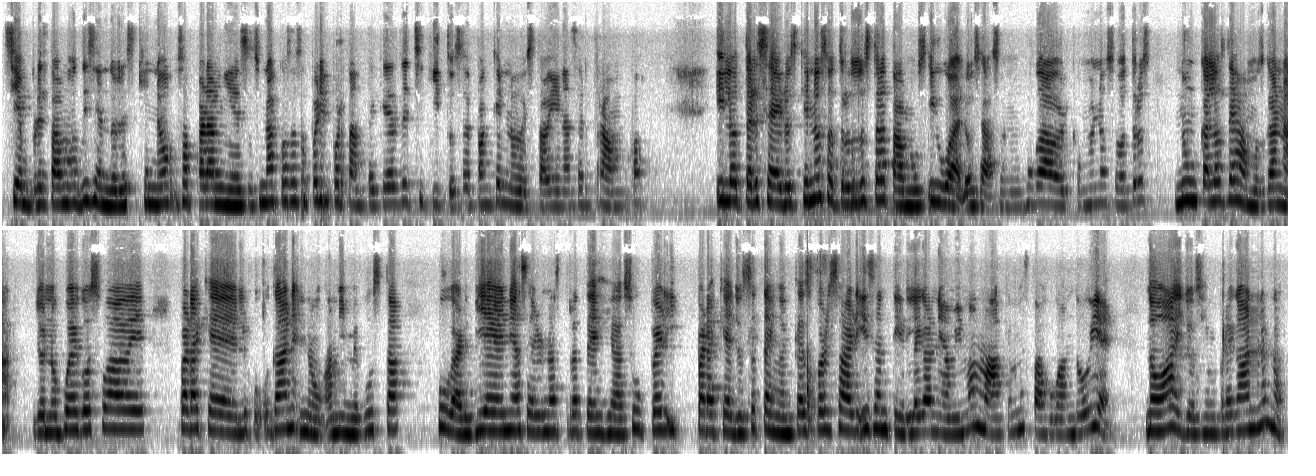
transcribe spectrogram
Siempre estamos diciéndoles que no. O sea, para mí eso es una cosa súper importante que desde chiquitos sepan que no está bien hacer trampa. Y lo tercero es que nosotros los tratamos igual, o sea, son un jugador como nosotros, nunca los dejamos ganar. Yo no juego suave para que él gane, no, a mí me gusta jugar bien y hacer una estrategia súper y para que ellos se tengan que esforzar y sentirle gané a mi mamá que me está jugando bien. No, ay, yo siempre gano, no.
